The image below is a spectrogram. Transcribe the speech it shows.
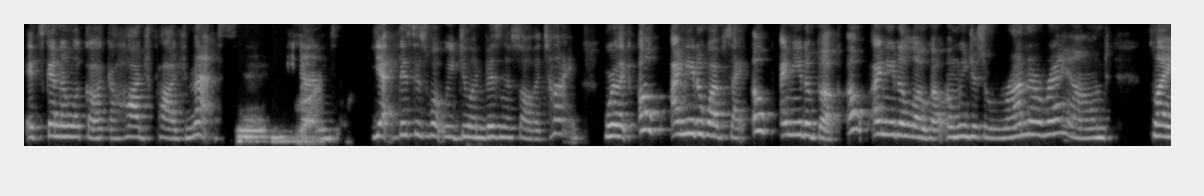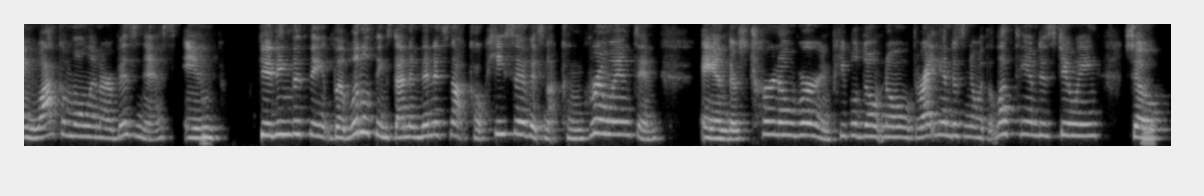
it's going to look like a hodgepodge mess. Right. And yet, this is what we do in business all the time. We're like, oh, I need a website. Oh, I need a book. Oh, I need a logo. And we just run around playing whack a mole in our business and getting the thing the little things done and then it's not cohesive it's not congruent and and there's turnover and people don't know the right hand doesn't know what the left hand is doing so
